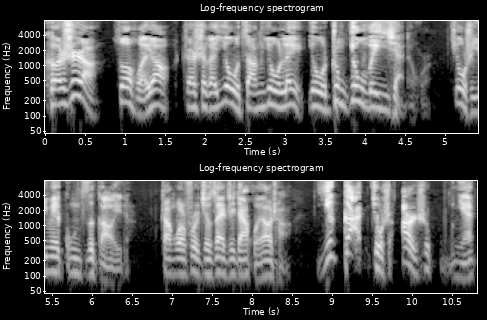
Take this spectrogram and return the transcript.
可是啊，做火药这是个又脏又累又重又危险的活就是因为工资高一点，张国富就在这家火药厂一干就是二十五年，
